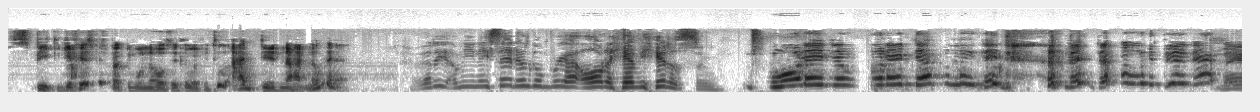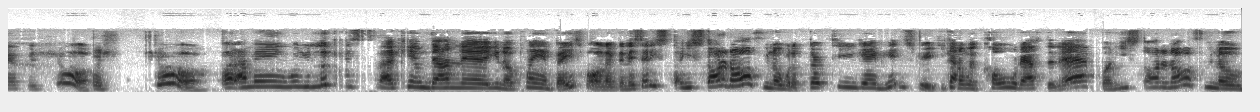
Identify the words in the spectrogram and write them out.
speak and give his perspective on the whole situation too. I did not know that. Really? I mean, they said they was gonna bring out all the heavy hitters soon. Well, they do. Well, they definitely they they definitely did that, man, for sure, for sure. But I mean, when you look at like him down there, you know, playing baseball and everything, they said he he started off, you know, with a 13 game hitting streak. He kind of went cold after that, but he started off, you know,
